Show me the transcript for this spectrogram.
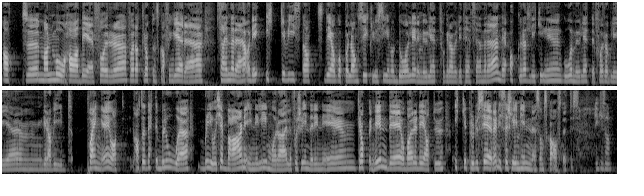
at eh, man må ha det for, eh, for at kroppen skal fungere senere. Og det er ikke vist at det å gå på lang syklus gir noe dårligere mulighet for graviditet senere. Det er akkurat like gode muligheter for å bli um, gravid. Poenget er jo at altså, dette blodet blir jo ikke værende inn i livmora eller forsvinner inn i kroppen din. Det er jo bare det at du ikke produserer disse slimhinnene som skal avstøttes. Ikke sant.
